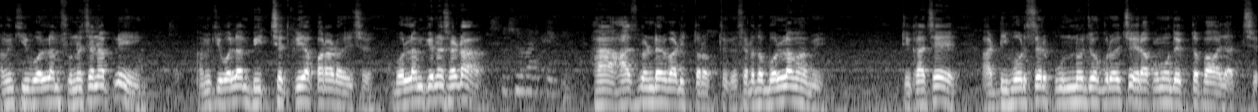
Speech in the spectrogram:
আমি কি বললাম শুনেছেন আপনি? আমি কি বললাম বিচ্ছেদ ক্রিয়া করা রয়েছে। বললাম কি না সেটা হ্যাঁ হাজব্যান্ডের বাড়ির তরফ থেকে সেটা তো বললাম আমি। ঠিক আছে? আর ডিভোর্সের পূর্ণ যোগ রয়েছে এরকমও দেখতে পাওয়া যাচ্ছে।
